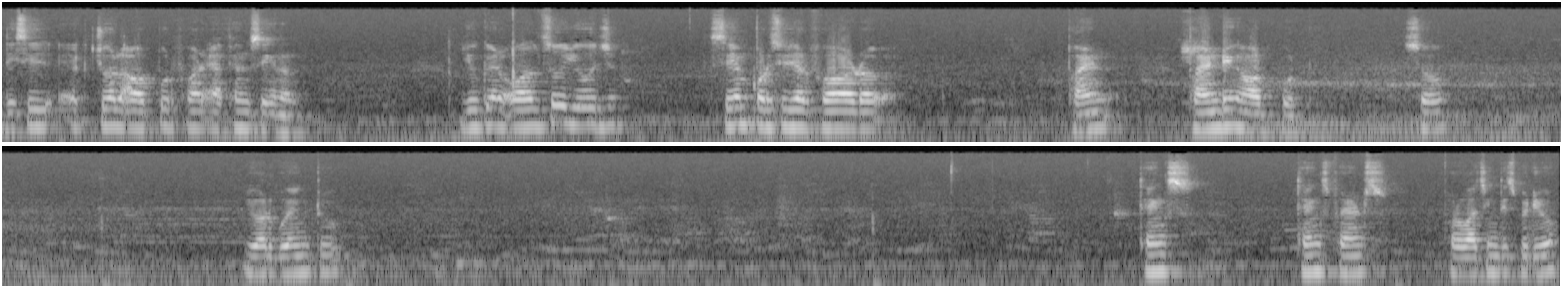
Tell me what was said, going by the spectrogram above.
this is actual output for FM signal. You can also use same procedure for find finding output. So you are going to thanks. Thanks friends for watching this video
